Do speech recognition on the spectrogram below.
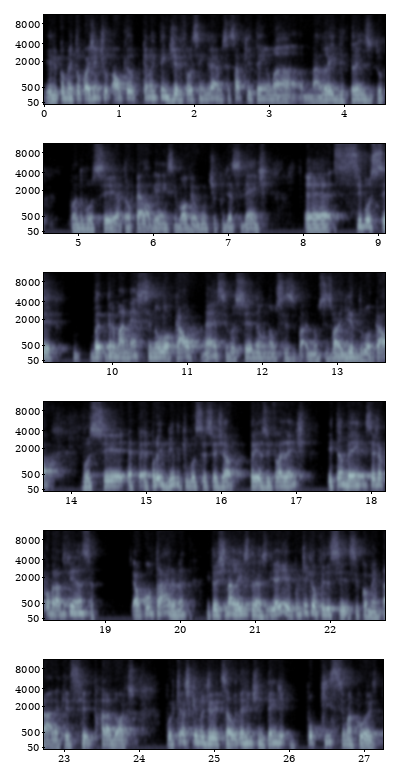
E ele comentou com a gente algo que eu, que eu não entendi. Ele falou assim, Guilherme, você sabe que tem uma na lei de trânsito, quando você atropela alguém, se envolve em algum tipo de acidente, é, se você permanece no local, né, se você não, não, se, esva, não se esvair do local, você é, é proibido que você seja preso em flagrante e também seja cobrado fiança. É o contrário, né? Então, isso na lei de trânsito. E aí, por que, que eu fiz esse, esse comentário aqui, esse paradoxo? Porque acho que no direito de saúde a gente entende pouquíssima coisa.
